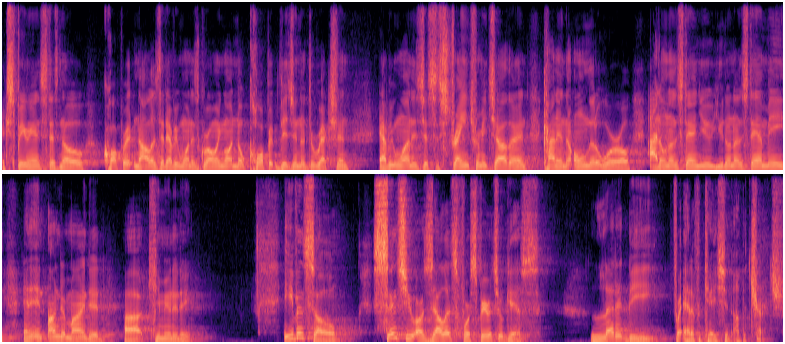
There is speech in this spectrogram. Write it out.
experience, there's no corporate knowledge that everyone is growing on, no corporate vision or direction. Everyone is just estranged from each other and kind of in their own little world. I don't understand you, you don't understand me, and an undermined uh, community. Even so, since you are zealous for spiritual gifts, let it be for edification of the church.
